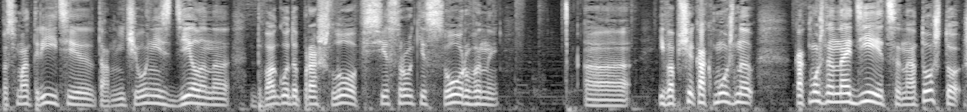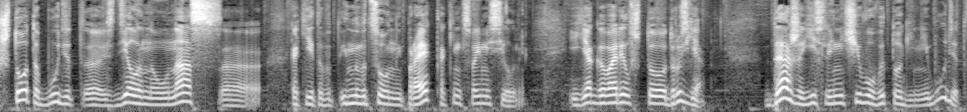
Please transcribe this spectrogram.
посмотрите, там ничего не сделано, два года прошло, все сроки сорваны. И вообще, как можно, как можно надеяться на то, что что-то будет э, сделано у нас, э, какие-то вот инновационный проект какими-то своими силами. И я говорил, что, друзья, даже если ничего в итоге не будет,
